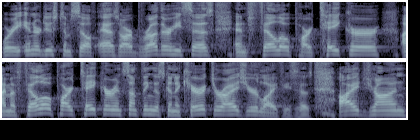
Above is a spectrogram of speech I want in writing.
where he introduced himself as our brother, he says, and fellow partaker. I'm a fellow partaker in something that's going to characterize your life, he says. I, John,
